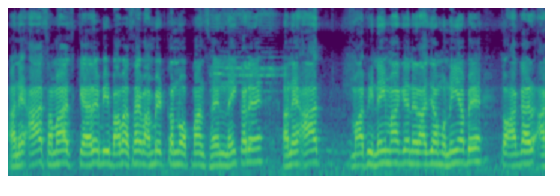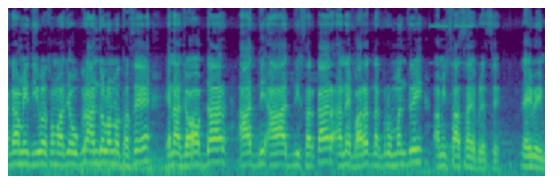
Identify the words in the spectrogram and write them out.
અને આ સમાજ ક્યારે બી બાબા સાહેબ આંબેડકરનું અપમાન સહન નહીં કરે. અને આ માફી નહીં માગે અને રાજીનામું નહીં આપે, તો આગળ આગામી દિવસોમાં જે ઉગ્ર આંદોલનો થશે, એના જવાબદાર આજની આજની સરકાર અને ભારતના ગૃહમંત્રી અમિત શાહ સાહેબ રહેશે. જય ભીમ.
